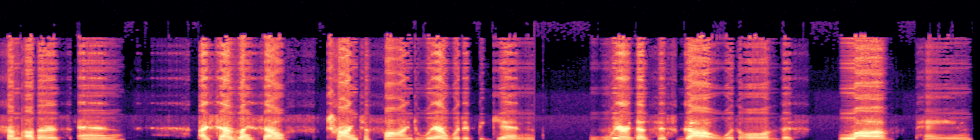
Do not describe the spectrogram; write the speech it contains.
from others and I found myself trying to find where would it begin? Where does this go with all of this love, pain,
